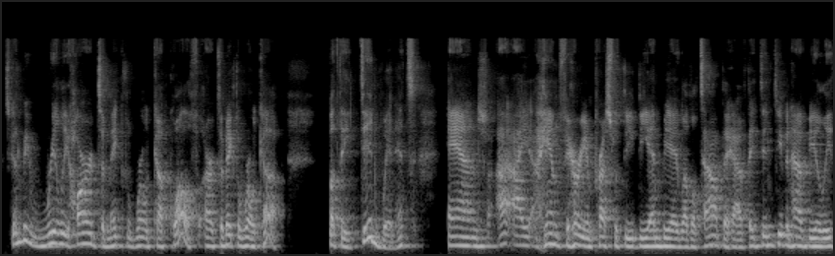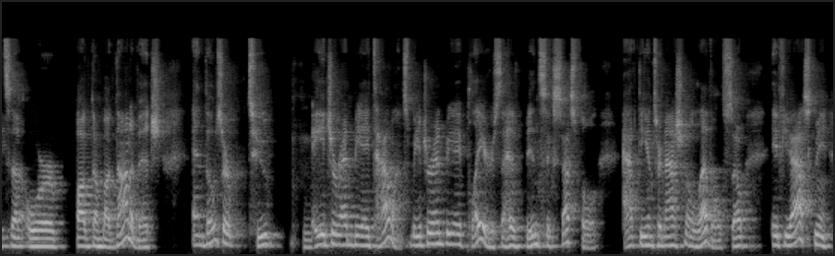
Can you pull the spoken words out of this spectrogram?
it's going to be really hard to make the World Cup qualify or to make the World Cup. But they did win it. And I, I, am very impressed with the, the NBA level talent they have. They didn't even have Bjelica or Bogdan Bogdanovic. And those are two major NBA talents, major NBA players that have been successful at the international level. So if you ask me,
